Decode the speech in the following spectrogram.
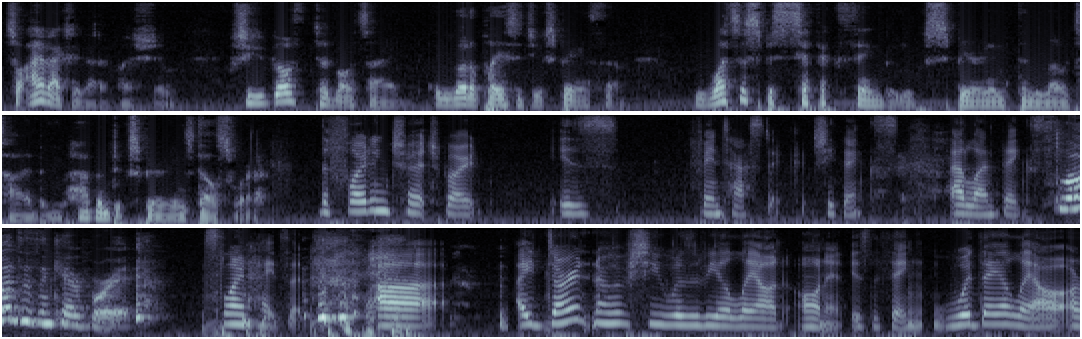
So I've actually got a question. So you go to Lowtide, and you go to places that you experience them. What's a specific thing that you experienced in low tide that you haven't experienced elsewhere? The floating church boat is fantastic, she thinks. Adeline thinks. Sloan doesn't care for it. Sloan hates it. Uh, I don't know if she would be allowed on it, is the thing. Would they allow a,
